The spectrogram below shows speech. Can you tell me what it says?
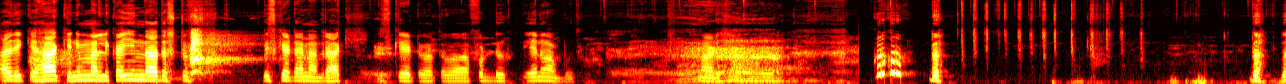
ಅದಕ್ಕೆ ಹಾಕಿ ನಿಮ್ಮಲ್ಲಿ ಕೈಯಿಂದ ಆದಷ್ಟು ಬಿಸ್ಕೆಟ್ ಏನಾದರೂ ಹಾಕಿ, ಬಿಸ್ಕೆಟು ಅಥವಾ ಫುಡ್ಡು ಏನೂ ಆಗ್ಬೋದು. ನೋಡಿ. ಕುರುಕುರು ಕುರು. ದ. ದ ದ.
